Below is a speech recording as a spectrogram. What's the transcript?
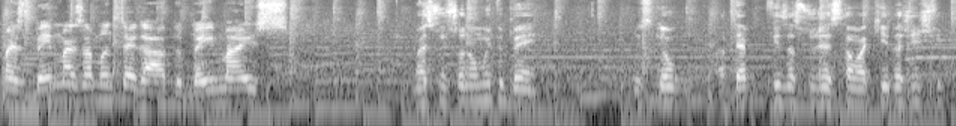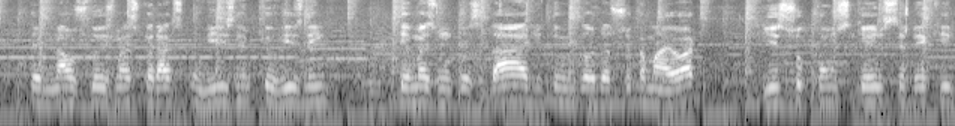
Mas bem mais amanteigado, bem mais. mas funcionou muito bem. Por isso que eu até fiz a sugestão aqui da gente terminar os dois mais curados com o Riesling, porque o Riesling tem mais untuosidade, tem um nível de açúcar maior. Isso com os queijos você vê que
